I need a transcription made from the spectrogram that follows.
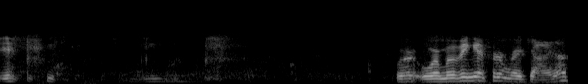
We're we're moving it from Regina.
